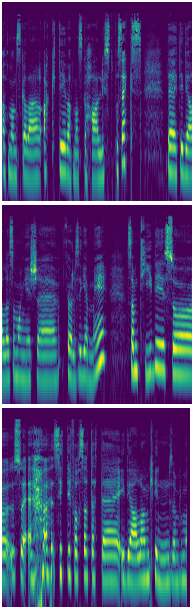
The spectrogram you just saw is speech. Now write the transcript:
at man skal være aktiv, at man skal ha lyst på sex. Det er et ideal som mange ikke føler seg hjemme i. Samtidig så, så sitter de fortsatt dette idealet om kvinnen som på en måte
